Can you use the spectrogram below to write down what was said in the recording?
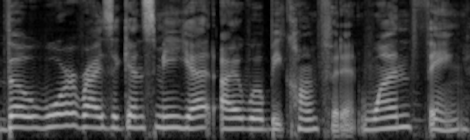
Though war rise against me, yet I will be confident. One thing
